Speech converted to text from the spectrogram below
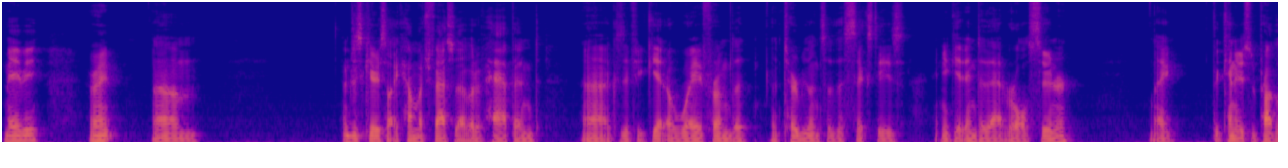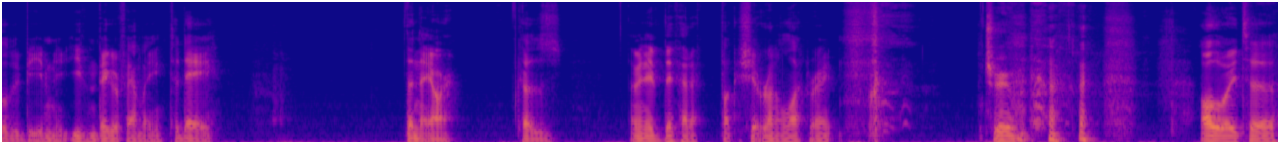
maybe, right? Um, I'm just curious, like how much faster that would have happened, because if you get away from the, the turbulence of the '60s and you get into that role sooner, like the Kennedys would probably be even even bigger family today than they are, because I mean they've they've had a fucking shit run of luck, right? True. All the way to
